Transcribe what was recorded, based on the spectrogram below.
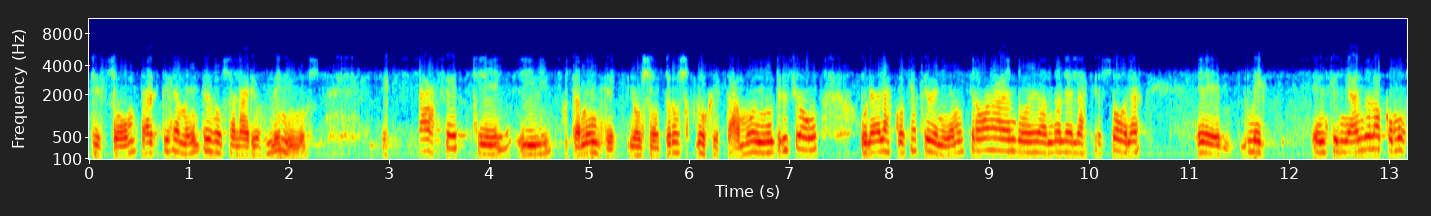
que son prácticamente dos salarios mínimos. Hace que, y justamente nosotros los que estamos en nutrición, una de las cosas que veníamos trabajando es dándole a las personas eh, me, enseñándola cómo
